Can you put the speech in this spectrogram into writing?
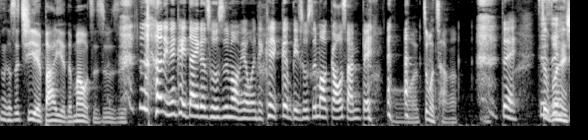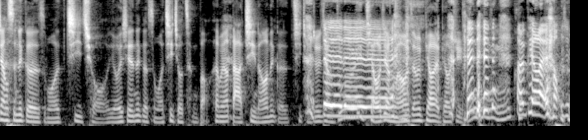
那个是七爷八爷的帽子，是不是？就是它里面可以戴一个厨师帽，没有问题，可以更比厨师帽高三倍。哦，这么长啊！对，这不会很像是那个什么气球？有一些那个什么气球城堡，他们要打气，然后那个气球就这样一条这样，然后在那边飘来飘去，对对对，还飘来飘去。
